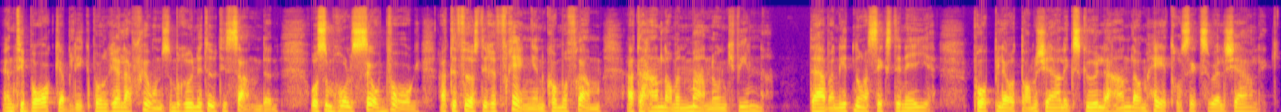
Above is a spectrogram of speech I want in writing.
En tillbakablick på en relation som runnit ut i sanden och som hålls så vag att det först i refrängen kommer fram att det handlar om en man och en kvinna. Det här var 1969. Poplåtar om kärlek skulle handla om heterosexuell kärlek.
